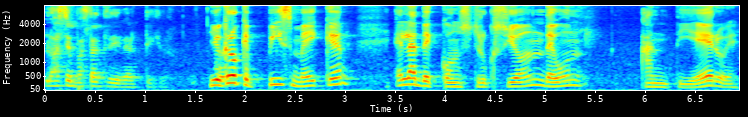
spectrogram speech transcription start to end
Lo hace bastante divertido. Yo creo que Peacemaker es la deconstrucción de un antihéroe.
